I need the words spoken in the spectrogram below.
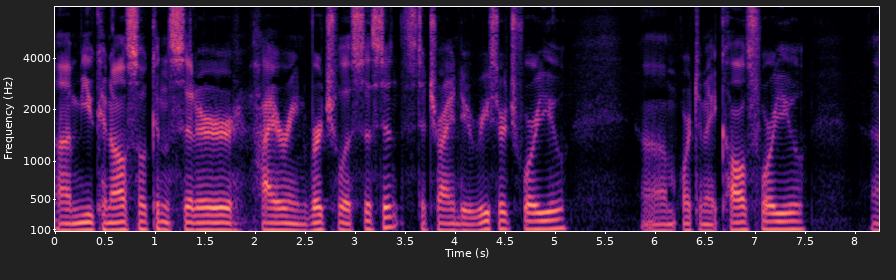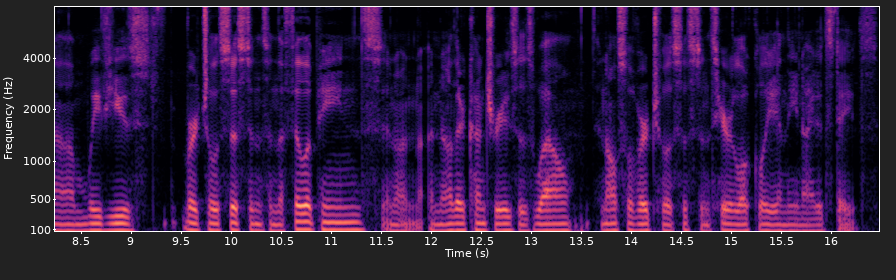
Um, you can also consider hiring virtual assistants to try and do research for you, um, or to make calls for you. Um, we've used virtual assistants in the Philippines and on, in other countries as well, and also virtual assistants here locally in the United States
